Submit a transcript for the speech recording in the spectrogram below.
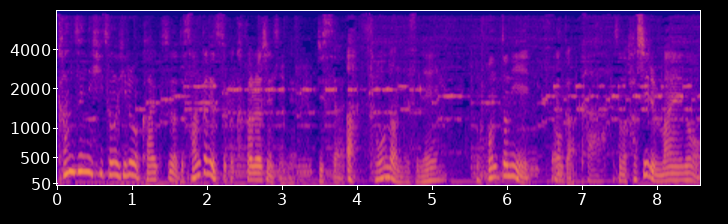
完全にその疲労を回復するのって3ヶ月とかかかるらしいんですよね、実際。あ、そうなんですね。本当に、なんかそう、その走る前の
